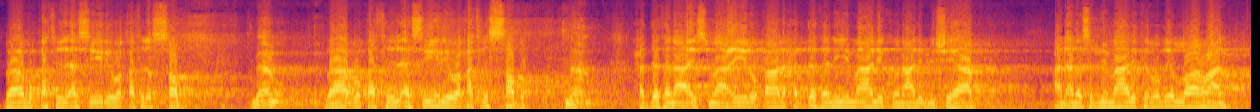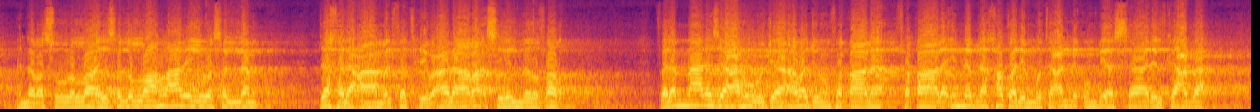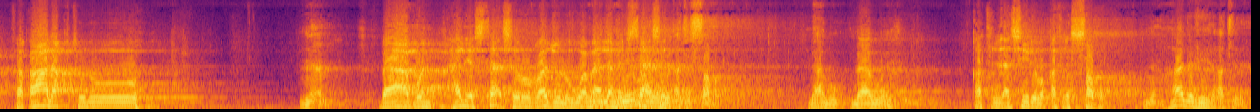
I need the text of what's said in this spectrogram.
باب قتل الأسير وقتل الصبر. باب. باب قتل الأسير وقتل الصبر. نعم. حدثنا إسماعيل قال حدثني مالك عن ابن شهاب عن أنس بن مالك رضي الله عنه أن رسول الله صلى الله عليه وسلم دخل عام الفتح وعلى رأسه المغفر فلما نزعه جاء رجل فقال فقال إن ابن خطل متعلق بأسار الكعبة. فقال اقتلوه. نعم. باب هل يستأسر الرجل ومن لم يستأسر؟ قتل الصبر. باب باب قتل الأسير وقتل الصبر. نعم هذا فيه قتل.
